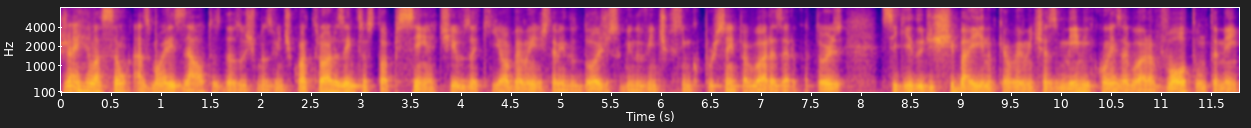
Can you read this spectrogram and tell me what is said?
Já em relação às maiores altas das últimas 24 horas, entre as top 100 ativos aqui, obviamente está vendo Doge subindo 25% agora, 0,14, seguido de Shiba Inu, que obviamente as meme coins agora voltam também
